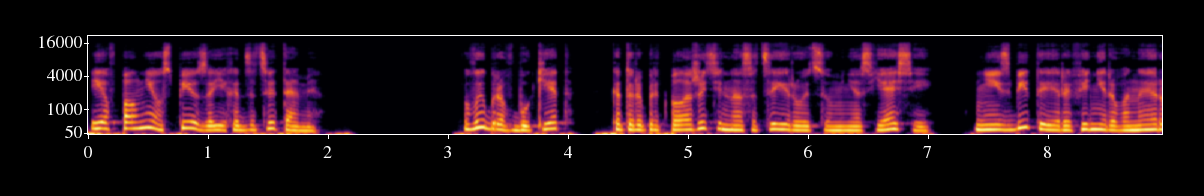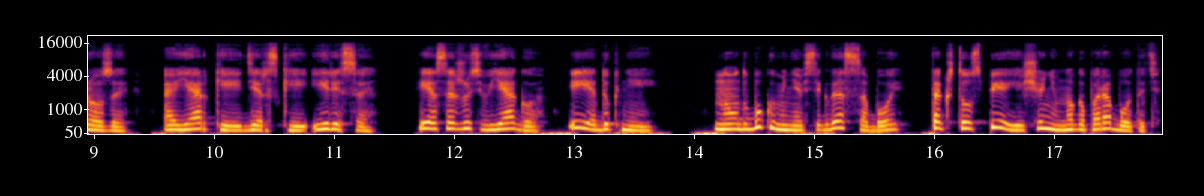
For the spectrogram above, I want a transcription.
я вполне успею заехать за цветами. Выбрав букет, который предположительно ассоциируется у меня с Ясей, не избитые рафинированные розы, а яркие и дерзкие ирисы, я сажусь в Ягу и еду к ней. Ноутбук у меня всегда с собой, так что успею еще немного поработать.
